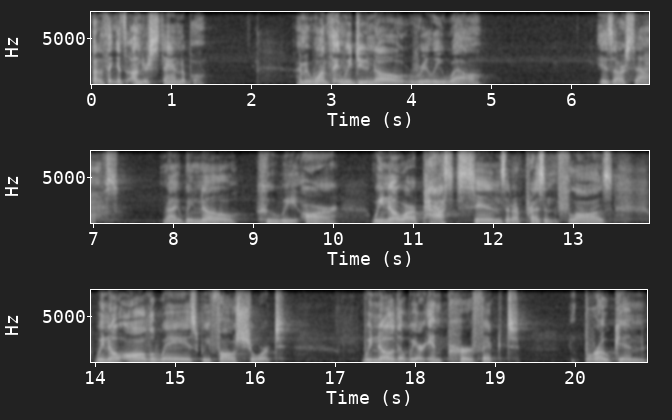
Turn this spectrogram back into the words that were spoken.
But I think it's understandable. I mean, one thing we do know really well is ourselves, right? We know who we are we know our past sins and our present flaws. We know all the ways we fall short. We know that we are imperfect, broken.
